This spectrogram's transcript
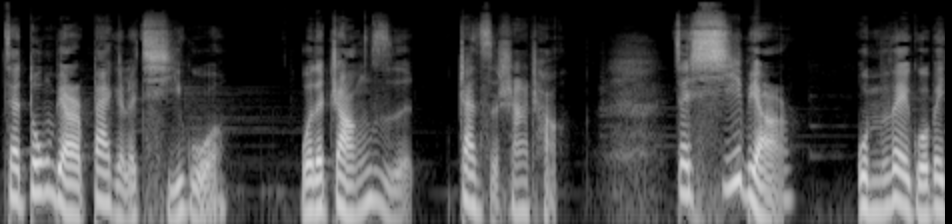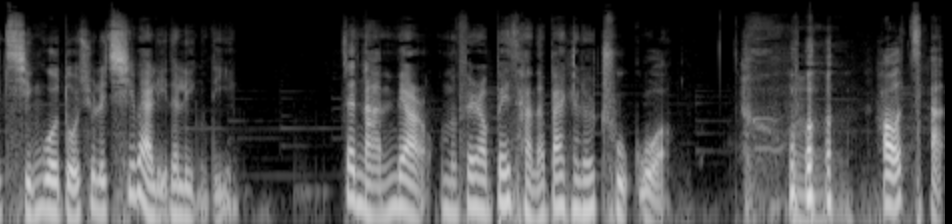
在东边败给了齐国，我的长子战死沙场；在西边，我们魏国被秦国夺去了七百里的领地；在南边，我们非常悲惨的败给了楚国，嗯 好惨！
